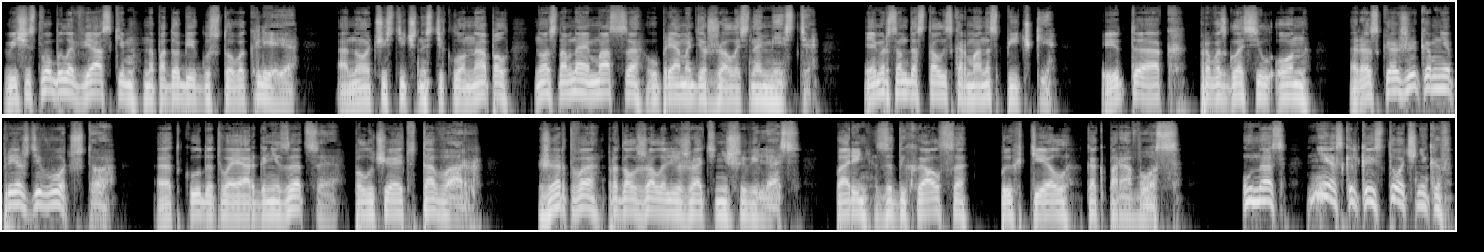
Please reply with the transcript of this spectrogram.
Вещество было вязким, наподобие густого клея. Оно частично стекло на пол, но основная масса упрямо держалась на месте. Эмерсон достал из кармана спички. «Итак», — провозгласил он, «Расскажи-ка мне прежде вот что. Откуда твоя организация получает товар?» Жертва продолжала лежать, не шевелясь. Парень задыхался, пыхтел, как паровоз. «У нас несколько источников»,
